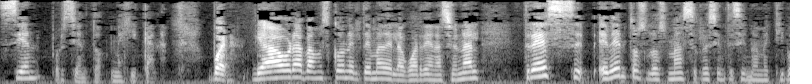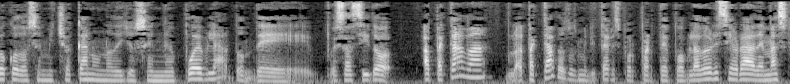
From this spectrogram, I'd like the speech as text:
100% mexicana. Bueno, y ahora vamos con el tema de la Guardia Nacional. Tres eventos, los más recientes, si no me equivoco, dos en Michoacán, uno de ellos en Puebla, donde pues ha sido atacaba, atacados los militares por parte de pobladores y ahora además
